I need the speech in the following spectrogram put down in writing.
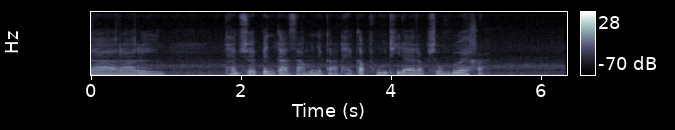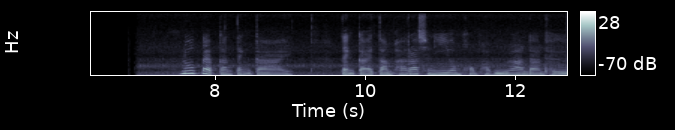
จ้า ร่าเริง แถมช่วยเป็นการสร้างบรรยากาศให้กับผู้ที่ได้รับชมด้วยค่ะ รูปแบบการแต่งกาย แต่งกายตามพระราชนิยมของพระวิมานดารเธอ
